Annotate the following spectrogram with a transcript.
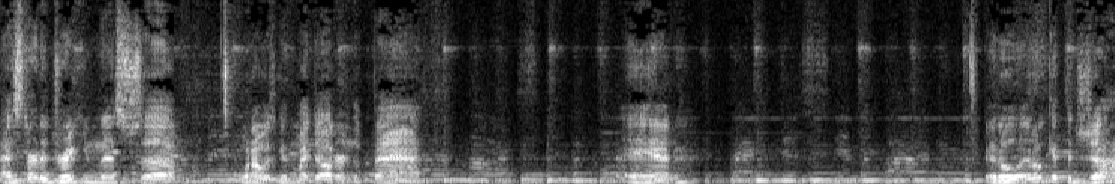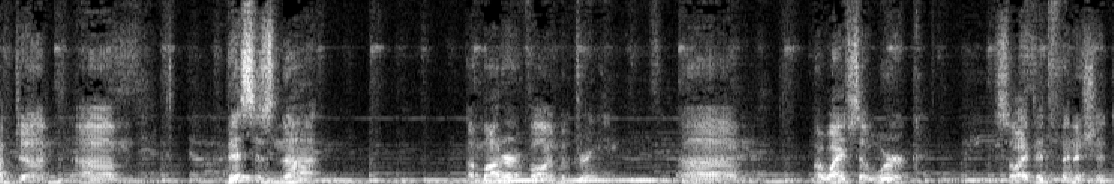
I started drinking this uh, when I was getting my daughter in the bath, and it'll it'll get the job done. Um, this is not a moderate volume of drinking. Um, my wife's at work, so I did finish it.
